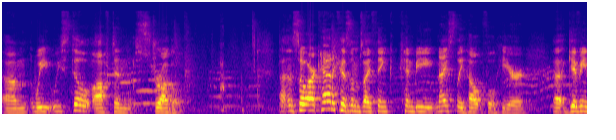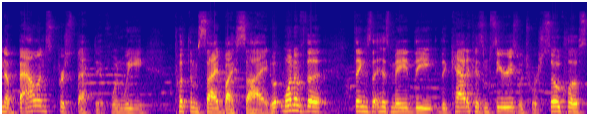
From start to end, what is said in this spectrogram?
um, we we still often struggle. Uh, and so our catechisms, I think, can be nicely helpful here, uh, giving a balanced perspective when we put them side by side. One of the things that has made the the catechism series, which we're so close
